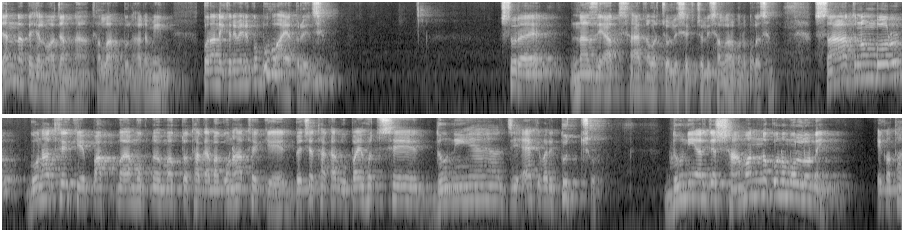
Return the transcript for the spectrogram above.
জান্নাতে হেল মাওয়া জান্নাত, আল্লাহ রাব্বুল আলামিন। কোরআনে কারিমে এরকম বহু আয়াত রয়েছে। সুরায় নাজিয়াত, আয়াত নম্বর চল্লিশ, একচল্লিশ, আল্লাহ রহমান বলেছেন। সাত নম্বর গোনা থেকে পাপ মুক্ত মুক্ত থাকা বা গোনা থেকে বেঁচে থাকার উপায় হচ্ছে দুনিয়া যে একেবারে তুচ্ছ। দুনিয়ার যে সামান্য কোনো মূল্য নেই, এ কথা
